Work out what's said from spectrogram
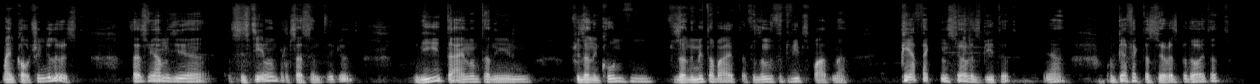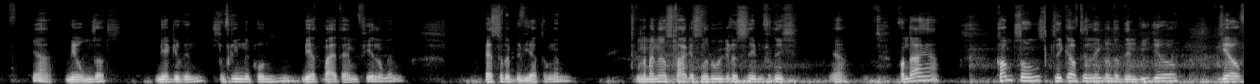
mein Coaching gelöst. Das heißt, wir haben hier Systeme und Prozesse entwickelt, wie dein Unternehmen für seine Kunden, für seine Mitarbeiter, für seine Vertriebspartner perfekten Service bietet. Ja? Und perfekter Service bedeutet ja, mehr Umsatz, mehr Gewinn, zufriedene Kunden, Wertweiterempfehlungen, bessere Bewertungen und am Ende des Tages ein ruhigeres Leben für dich. Ja? Von daher, komm zu uns, klick auf den Link unter dem Video, geh auf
